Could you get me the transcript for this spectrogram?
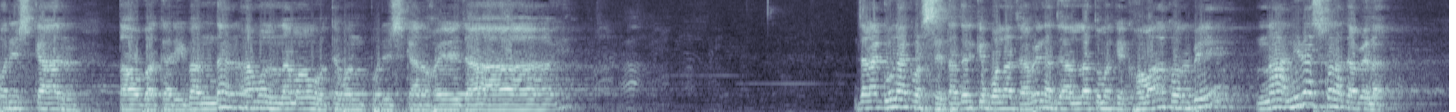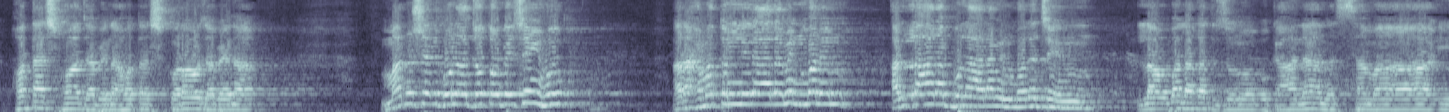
পরিষ্কার, তওবাকারী বান্দার আমল নামাও তেমন পরিষ্কার হয়ে যায়। যারা গুনাহ করছে, তাদেরকে বলা যাবে না যে আল্লাহ তোমাকে ক্ষমা করবে। না, নিরাশ করা যাবে না। হতাশ হওয়া যাবে না, হতাশ করাও যাবে না। মানুষের গুনাহ যত বেশি হোক রাহমাতুল্লিল আলামিন বলেন, আল্লাহ রাব্বুল আলামিন বলেছেন, লাউ বালাগাত যুনুবুকা আনানাস সামাই।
